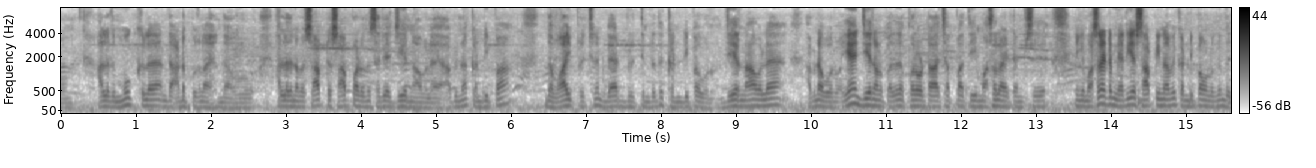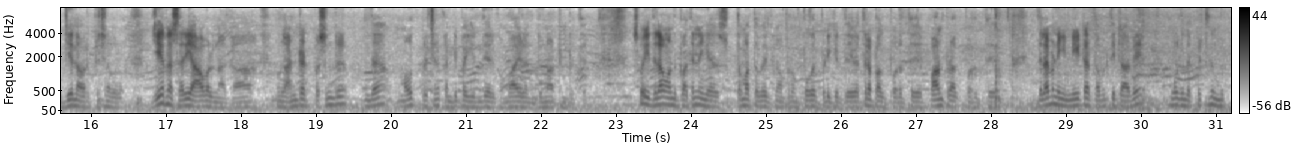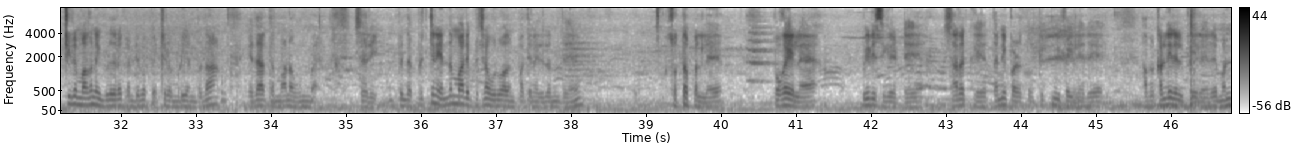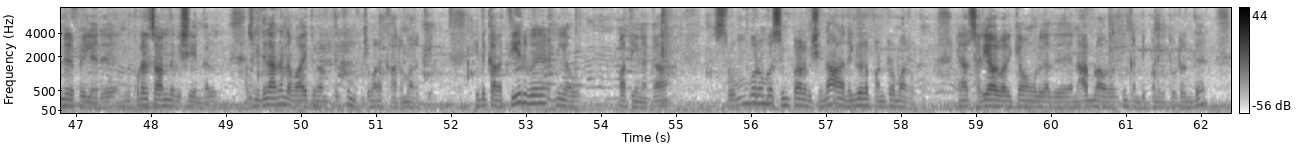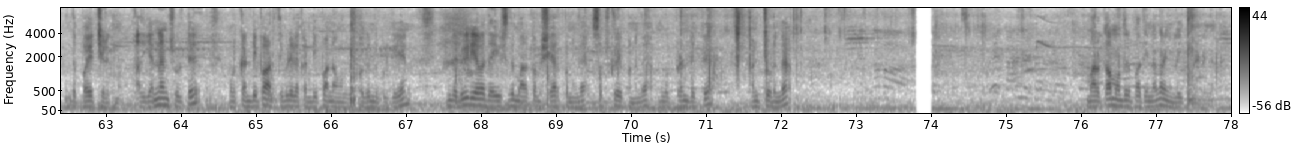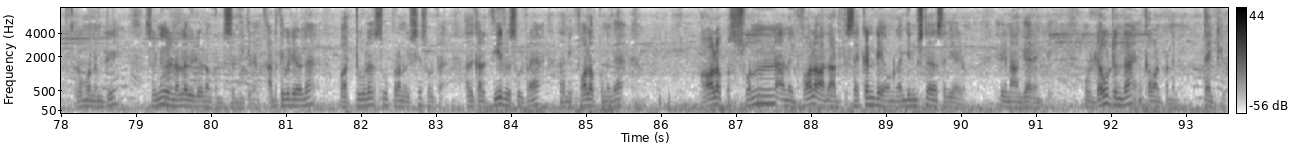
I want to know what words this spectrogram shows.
அல்லது மூக்கில் இந்த அடப்புகளாக இருந்தாவோ அல்லது நம்ம சாப்பிட்ட சாப்பாடு வந்து சரியாக ஜீரணம் ஆகலை அப்படின்னா கண்டிப்பாக இந்த வாய் பிரச்சனை பேட் பிரித்துன்றது கண்டிப்பாக வரும். ஜீரணம் ஆகலை அப்படின்னா வரும். ஏன் ஜீரணம் ஆகலை பார்த்தீங்கன்னா பரோட்டா சப்பாத்தி மசாலா ஐட்டம்ஸு நீங்கள் மசாலா ஐட்டம் நிறைய சாப்பிட்டீங்கன்னாவே கண்டிப்பாக உங்களுக்கு இந்த ஜீரணம் ஆகிற பிரச்சனை வரும். ஜீரணம் சரியாக ஆகலைனாக்கா உங்களுக்கு ஹண்ட்ரட் பர்சன்ட் இந்த மவுத் பிரச்சனை கண்டிப்பாக இருந்தே இருக்கும். வாயில் துணாட்டுன்றது ஸோ இதெல்லாம் வந்து பார்த்தீங்கன்னா நீங்கள் சுத்தமாக தவிர்க்கணும். அப்புறம் புகைப்பிடிக்கிறது வெத்தலை பாக்கு போகிறது பான் ப்ராக் போகிறது இதெல்லாமே நீங்கள் நீட்டாக தவிர்த்திட்டாவே உங்களுக்கு இந்த பிரச்சனை முற்றிலுமாக நீங்கள் விடுதலை கண்டிப்பாக பெற்றிட முடியும் என்பதுதான் யதார்த்தமான உண்மை. சரி இப்போ இந்த பிரச்சனை எந்த மாதிரி பிரச்சனை உருவாகுதுன்னு பார்த்தீங்கன்னா இதுலேருந்து சொத்தப்பல் புகையில பீடி சிகரெட்டு சரக்கு தண்ணி பழக்கம் கிட்னி ஃபெயிலியரு அப்புறம் கல்லீரல் ஃபெயிலியரு மண்ணீரல் ஃபெயிலியரு இந்த குடல் சார்ந்த விஷயங்கள். ஸோ இதெல்லாம் தான் இந்த வாய் துணத்துக்கு முக்கியமான காரணமாக இருக்குது இதுக்கான தீர்வு நீங்கள் பார்த்தீங்கன்னாக்கா ரொம்ப ரொம்ப சிம்பிளான விஷயம் தான். ஆனால் ரெகுலராக பண்ணுற மாதிரி இருக்கும். ஏன்னா சரியாகிற வரைக்கும் உங்களுக்கு அது நார்மலாகிற வரைக்கும் கண்டிப்பாக நீங்கள் தொடர்ந்து இந்த பயிற்சி எடுக்கணும். அது என்னன்னு சொல்லிட்டு உங்களுக்கு கண்டிப்பாக அடுத்த வீடியோவில் கண்டிப்பாக நான் உங்களுக்கு பகிர்ந்து கொள்கிறேன். இந்த வீடியோவை தயவுசெய்து மறக்காமல் ஷேர் பண்ணுங்கள் சப்ஸ்கிரைப் பண்ணுங்கள் உங்கள் ஃப்ரெண்டுக்கு அனுப்பிச்சி விடுங்க. மறக்காமல் வந்துட்டு பார்த்தீங்கன்னாக்கா நீங்கள் லைக் பண்ணுங்கள் ரொம்ப நன்றி. ஸோ இன்னும் ஒரு நல்ல வீடியோலாம் கொண்டு சந்திக்கிறேன். அடுத்த வீடியோவில் பார்ட் டூவில் சூப்பரான விஷயம் சொல்கிறேன் அதுக்கான தீர்வு சொல்கிறேன் அதை நீங்கள் ஃபாலோ பண்ணுங்கள் ஃபாலோ சொன்ன அந்த ஃபாலோ அந்த அடுத்த செகண்டே உனக்கு அஞ்சு நிமிஷத்தில் சரியாயிடும். இதுக்கு நான் கேரண்டி உங்களுக்கு டவுட் இருந்தால் எனக்கு கமெண்ட் பண்ணுங்கள் தேங்க்யூ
